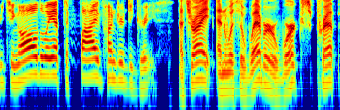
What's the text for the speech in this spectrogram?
reaching all the way up to 500 degrees. That's right. And with the Weber Works Prep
